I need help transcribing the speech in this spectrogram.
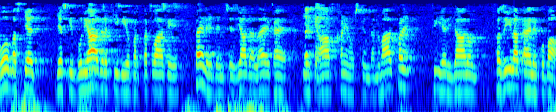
وہ مسجد جس کی بنیاد رکھی گئی پر تقوا کے پہلے دن سے زیادہ لائق ہے، یہ کہ آپ کھڑے اس کے اندر نماز پڑھیں۔ فی ہے رجال فضیلت اہل قبا۔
